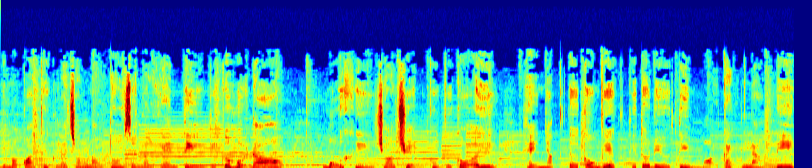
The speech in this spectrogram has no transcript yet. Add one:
nhưng mà quả thực là trong lòng tôi rất là ghen tị với cơ hội đó. Mỗi khi trò chuyện cùng với cô ấy hệ nhắc tới công việc thì tôi đều tìm mọi cách lảng đi.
